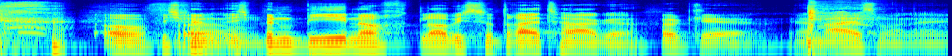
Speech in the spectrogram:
auf Ich bin, ähm, ich bin B noch, glaube ich, so drei Tage. Okay. Ja, nice, Mann, ey.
